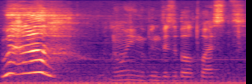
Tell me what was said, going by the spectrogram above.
Woohoo! Annoying invisible quests.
